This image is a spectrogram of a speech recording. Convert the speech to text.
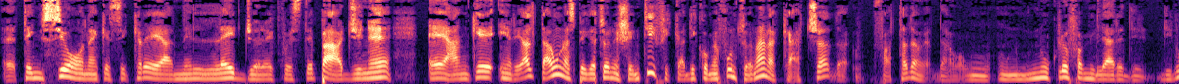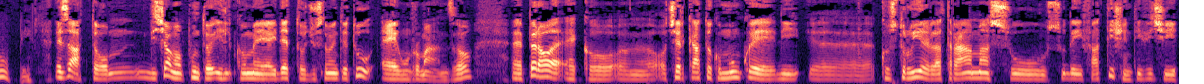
eh, tensione che si crea nel leggere queste pagine è anche in realtà una spiegazione scientifica di come funziona la caccia da, fatta da, da un, un, nucleo familiare di, di, lupi. Esatto, mm, diciamo appunto, il, come hai detto giustamente tu, è un romanzo, eh, però ecco, eh, ho cercato comunque di eh, costruire la trama su, su dei fatti scientifici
